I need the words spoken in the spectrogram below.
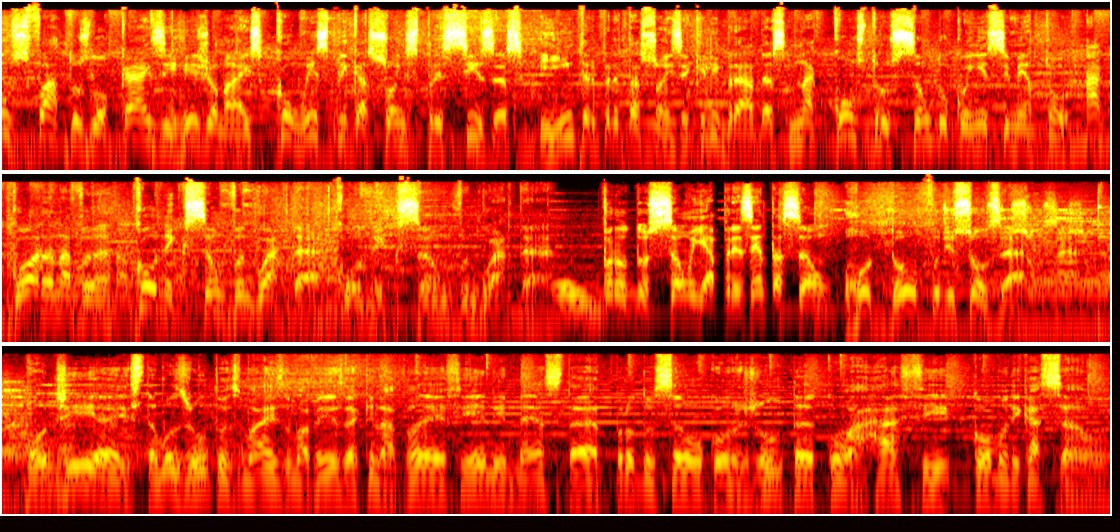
Os fatos locais e regionais com explicações precisas e interpretações equilibradas na construção do conhecimento. Agora na Van, Conexão Vanguarda. Conexão Vanguarda. Produção e apresentação, Rodolfo de Souza. Bom dia, estamos juntos mais uma vez aqui na Van FM nesta produção conjunta com a RAF Comunicação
